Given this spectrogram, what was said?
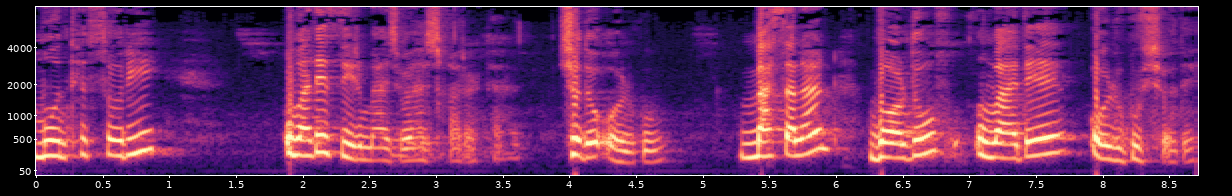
مونتسوری اومده زیر مجموعهش قرار کرد. شده الگو. مثلا والدوف اومده الگو شده.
